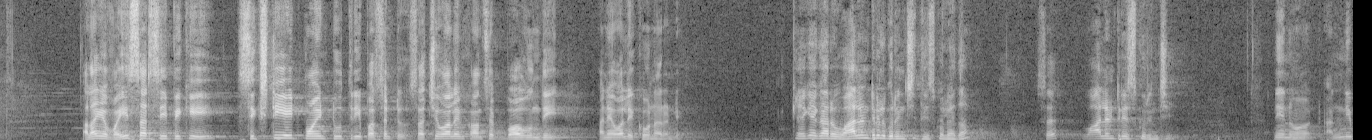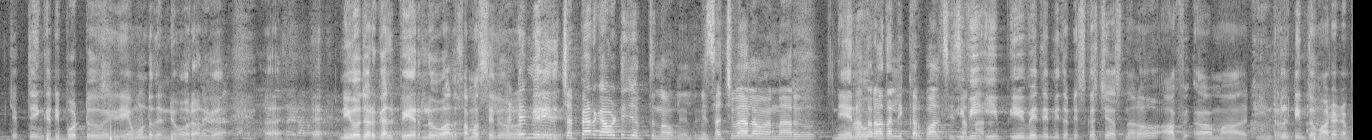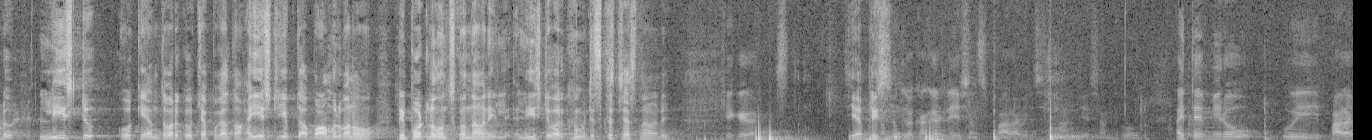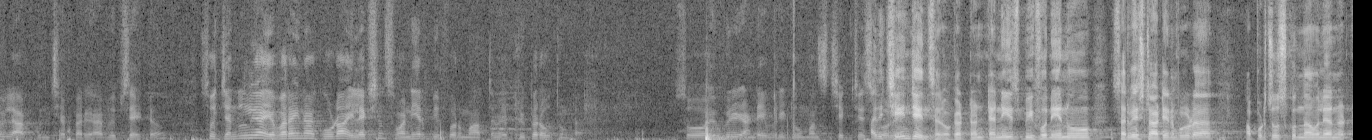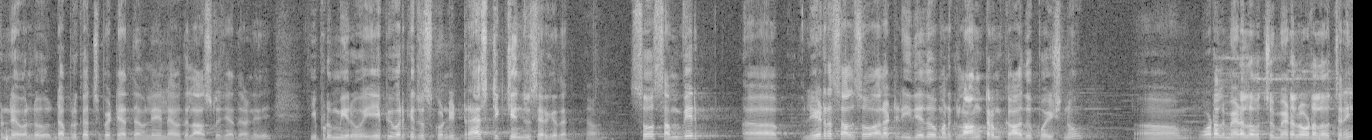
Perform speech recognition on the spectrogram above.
అలాగే వైఎస్ఆర్సీపీకి sixty eight point two three percent సచివాలయం కాన్సెప్ట్ బాగుంది అనేవాళ్ళు ఎక్కువ ఉన్నారండి. కేకే గారు వాలంటీర్ల గురించి తీసుకోలేదా? సార్? వాలంటీర్స్ గురించి. నేను అన్ని చెప్తే ఇంకా రిపోర్ట్ ఏముండదండి ఓవరాల్గా నియోజకవర్గాల పేర్లు వాళ్ళ సమస్యలు అంటే మీరు ఇది చెప్పారు కాబట్టి చెప్తున్నాం. మీ సచివాలయం అన్నారు నేను తర్వాత లిక్కర్ పాలసీస్ ఇవి ఏవైతే మీతో డిస్కస్ చేస్తున్నానో ఆఫీ మా ఇంటర్నల్ టీంతో మాట్లాడినప్పుడు లీస్ట్ ఓకే ఎంతవరకు చెప్పగలుగుతాం. హైయెస్ట్ చెప్తే ఆ బాంబులు మనం రిపోర్ట్లో ఉంచుకుందామని లీస్ట్ వరకు డిస్కస్ చేస్తున్నామండి. కేకే గారు యా ప్లీజ్ కంగ్రాచులేషన్స్ పారావిల్ అయితే మీరు ఈ పారావిల్ యాప్ గురించి చెప్పారు కదా వెబ్సైట్. సో జనరల్గా ఎవరైనా కూడా ఎలక్షన్స్ వన్ ఇయర్ బిఫోర్ మాత్రమే ప్రిపేర్ అవుతుంటారు. సో ఎవ్రీ అంటే ఎవ్రీ టూ మంత్స్ చెక్ చేసి అది చేంజ్ అయింది సార్. ఒక టెన్ టెన్ ఇయర్స్ బిఫోర్ నేను సర్వే స్టార్ట్ అయినప్పుడు కూడా అప్పుడు చూసుకుందాంలే అన్నట్టుండేవాళ్ళు డబ్బులు ఖర్చు పెట్టేద్దాంలే లేకపోతే లాస్ట్లో చేద్దాం అనేది. ఇప్పుడు మీరు ఏపీ వరకే చూసుకోండి. డ్రాస్టిక్ చేంజ్ చూశారు కదా. సో సమ్వేర్ లీడర్స్ ఆల్సో అలాంటి ఇదేదో మనకు లాంగ్ టర్మ్ కాదు పొజిషను ఓడలు మెడలు అవచ్చు మెడలు ఓడలు అని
